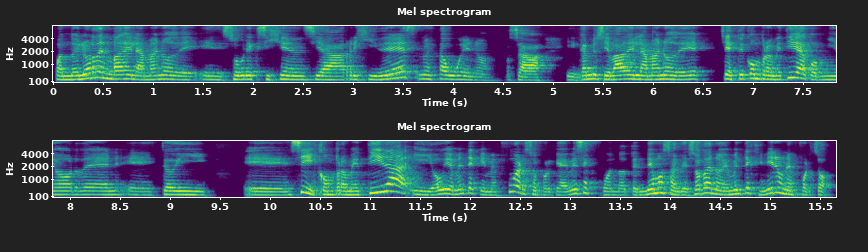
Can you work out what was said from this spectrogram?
cuando el orden va de la mano de eh, sobreexigencia, rigidez, no está bueno. O sea, y en cambio se va de la mano de, che, estoy comprometida con mi orden, eh, estoy eh, sí, comprometida y obviamente que me esfuerzo, porque a veces cuando tendemos al desorden, obviamente genera un esfuerzo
